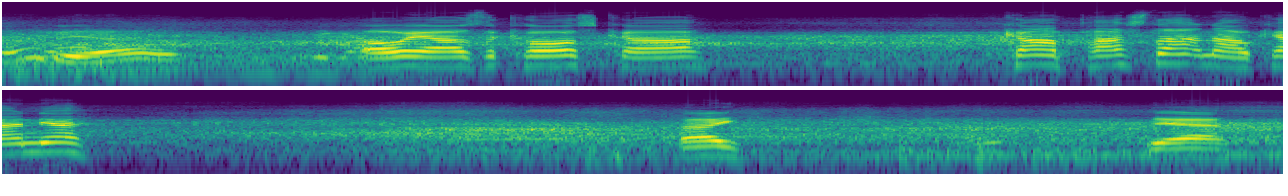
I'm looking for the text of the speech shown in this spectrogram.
oh, yeah. Oh, yeah, has the course car. Can't pass that now, can you? Hey. Yeah.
